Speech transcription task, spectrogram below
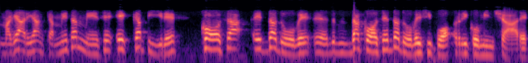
magari anche a metà mese e capire cosa e da dove, eh, da cosa e da dove si può ricominciare.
